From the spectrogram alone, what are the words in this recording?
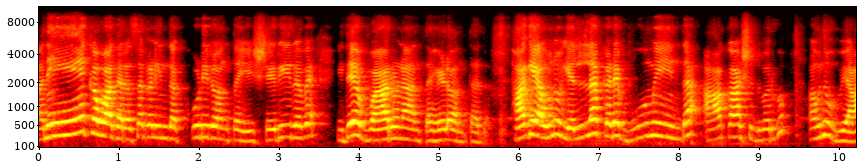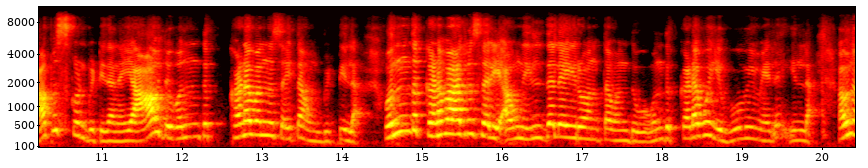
ಅನೇಕವಾದ ರಸಗಳಿಂದ ಕೂಡಿರೋ ಈ ಶರೀರವೇ ಇದೇ ವಾರುಣ ಅಂತ ಹೇಳೋ ಅಂಥದ್ದು ಹಾಗೆ ಅವನು ಎಲ್ಲ ಕಡೆ ಭೂಮಿಯಿಂದ ಆಕಾಶದವರೆಗೂ ಅವನು ವ್ಯಾಪಿಸ್ಕೊಂಡು ಬಿಟ್ಟಿದ್ದಾನೆ ಯಾವುದು ಒಂದು ಕಣವನ್ನು ಸಹಿತ ಅವನು ಬಿಟ್ಟಿಲ್ಲ. ಒಂದು ಕಣವಾದ್ರೂ ಸರಿ ಅವನು ಇಲ್ದಲೇ ಇರುವಂತ ಒಂದು ಒಂದು ಕಣವು ಈ ಭೂಮಿ ಮೇಲೆ ಇಲ್ಲ. ಅವನು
